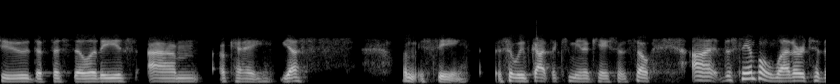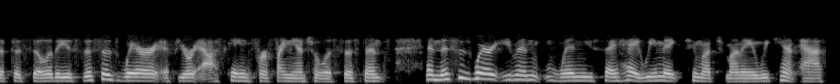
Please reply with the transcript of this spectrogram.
to the facilities. Um, okay, yes, let me see. So we've got the communication. So uh, the sample letter to the facilities, this is where if you're asking for financial assistance, and this is where even when you say, hey, we make too much money, we can't ask,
